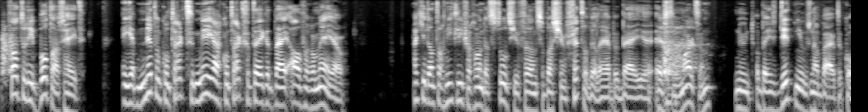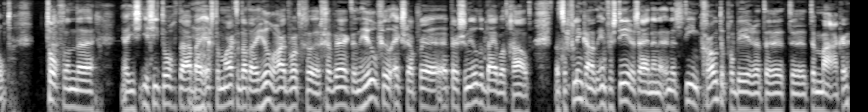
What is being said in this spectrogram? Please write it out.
Valtteri Bottas heet en je hebt net een contract, meerjarig contract getekend bij Alfa Romeo. Had je dan toch niet liever gewoon dat stoeltje van Sebastian Vettel willen hebben bij Aston Martin? Nu opeens dit nieuws naar buiten komt. Toch een, ja, je, je ziet toch daar bij Aston Martin dat er heel hard wordt gewerkt en heel veel extra personeel erbij wordt gehaald. Dat ze flink aan het investeren zijn en, en het team groter proberen te, te, te maken.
